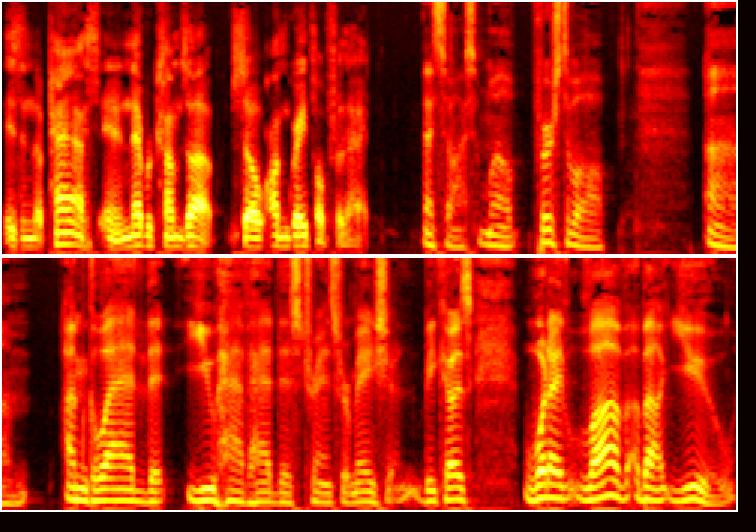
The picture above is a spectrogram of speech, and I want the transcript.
is in the past and it never comes up. So I'm grateful for that. That's awesome. Well, first of all, um, I'm glad that you have had this transformation because what I love about you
